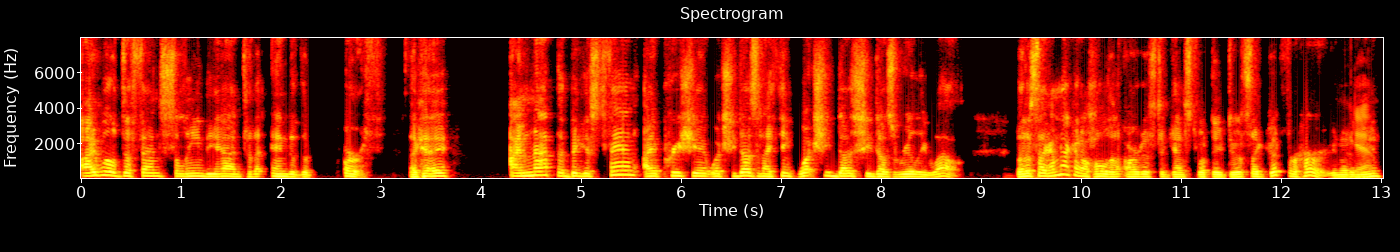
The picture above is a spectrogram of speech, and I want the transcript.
I will defend Celine Dion to the end of the earth. Okay. I'm not the biggest fan. I appreciate what she does, and I think what she does, she does really well. But it's like I'm not going to hold an artist against what they do. It's like good for her. You know what yeah. I mean?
